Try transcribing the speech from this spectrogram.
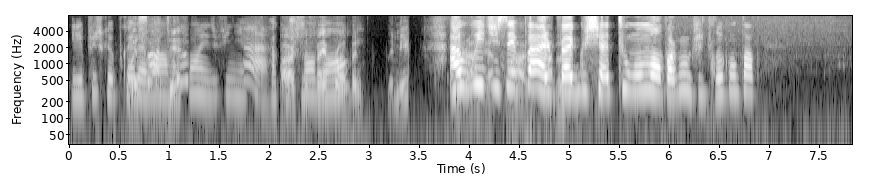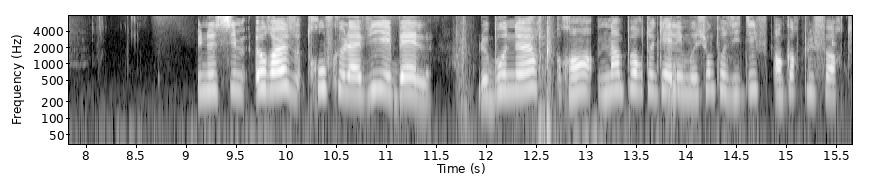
Il est plus que ça, d'avoir un enfant et de finir. Accouchement dans... Ah oui, tu sais pas, elle peut accoucher à tout moment. Par contre, je suis trop contente. Une sim heureuse trouve que la vie est belle. Le bonheur rend n'importe quelle émotion positive encore plus forte.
